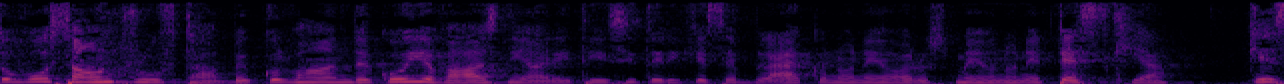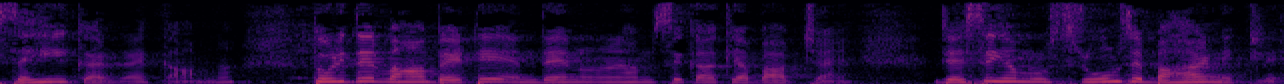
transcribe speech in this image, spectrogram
تو وہ ساؤنڈ پروف تھا۔ بالکل وہاں اندر کوئی آواز نہیں آ رہی تھی۔ اسی طریقے سے بلیک انہوں نے اور اس میں انہوں نے ٹیسٹ کیا کہ صحیح کر رہا ہے کام نا۔ تھوڑی دیر وہاں بیٹھے اینڈ دین انہوں نے ہم سے کہا کہ اب آپ جائیں۔ جیسے ہی ہم اس روم سے باہر نکلے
